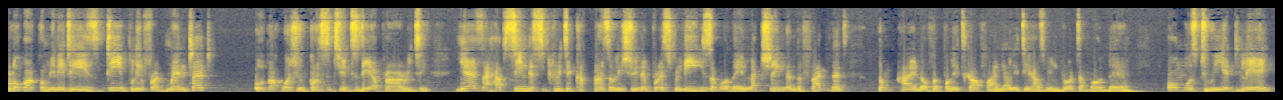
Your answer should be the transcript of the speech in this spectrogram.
global community is deeply fragmented over what should constitute their priority. Yes, I have seen the Security Council issuing a press release about the election and the fact that some kind of a political finality has been brought about the almost two year delay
